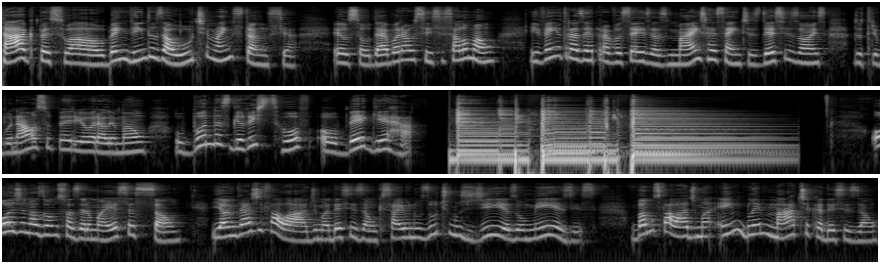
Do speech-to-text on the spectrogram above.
Tag, pessoal! Bem-vindos à Última Instância. Eu sou Débora Alcice Salomão e venho trazer para vocês as mais recentes decisões do Tribunal Superior Alemão, o Bundesgerichtshof ou BGH. Hoje nós vamos fazer uma exceção e ao invés de falar de uma decisão que saiu nos últimos dias ou meses, vamos falar de uma emblemática decisão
